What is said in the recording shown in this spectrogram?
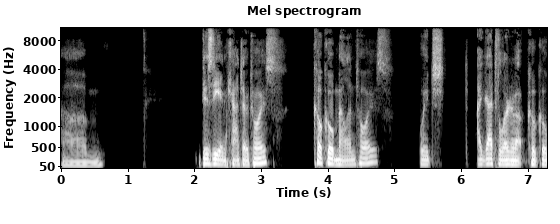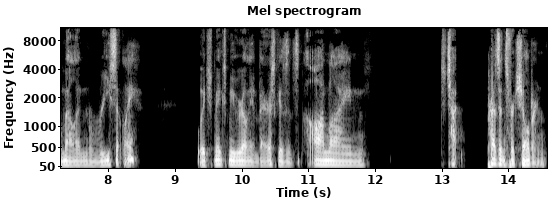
Um, Disney Encanto toys, CoComelon toys, which I got to learn about CoComelon recently, which makes me really embarrassed because it's online ch- presents for children.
